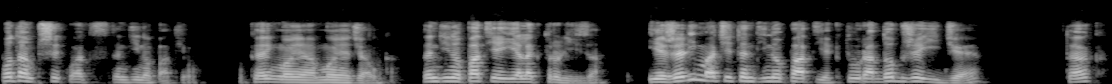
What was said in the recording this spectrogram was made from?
podam przykład z tendinopatią. Okay? Moja, moja działka. Tendinopatia i elektroliza. Jeżeli macie tendinopatię, która dobrze idzie, tak?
